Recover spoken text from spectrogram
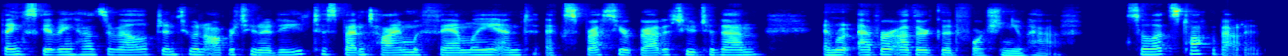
Thanksgiving has developed into an opportunity to spend time with family and express your gratitude to them and whatever other good fortune you have. So let's talk about it.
